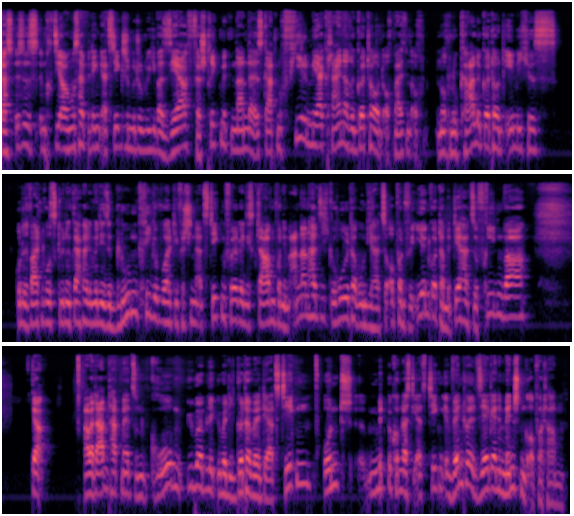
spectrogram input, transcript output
das ist es im Prinzip, aber man muss halt bedenken, aztekische Mythologie war sehr verstrickt miteinander. Es gab noch viel mehr kleinere Götter und auch meistens auch noch lokale Götter und ähnliches. Und es war halt ein großes Gebiet. Es gab halt immer diese Blumenkriege, wo halt die verschiedenen Aztekenvölker die Sklaven von dem anderen halt sich geholt haben, um die halt zu opfern für ihren Gott, damit der halt zufrieden war. Ja, aber damit hat man jetzt so einen groben Überblick über die Götterwelt der Azteken und mitbekommen, dass die Azteken eventuell sehr gerne Menschen geopfert haben.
